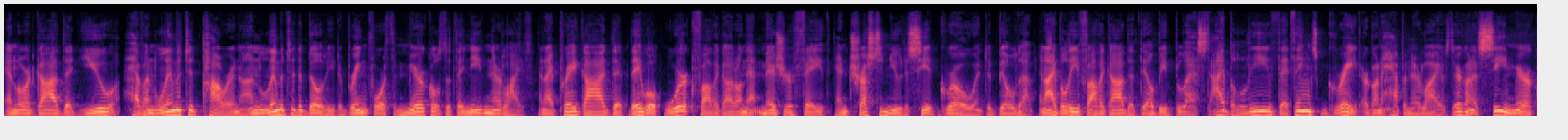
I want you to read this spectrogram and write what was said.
and Lord God, that you have unlimited power and unlimited ability to bring forth the miracles that they need in their life. And I pray, God, that they will work, Father God, on that measure of faith and trust in you to see it grow and to build up. And I believe, Father God, that they'll be blessed. I believe that things great are going to happen in their lives. They're going to see miracles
